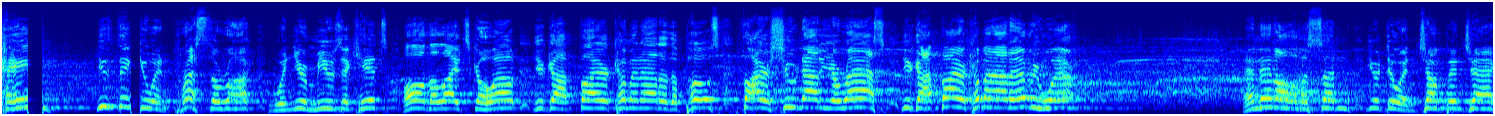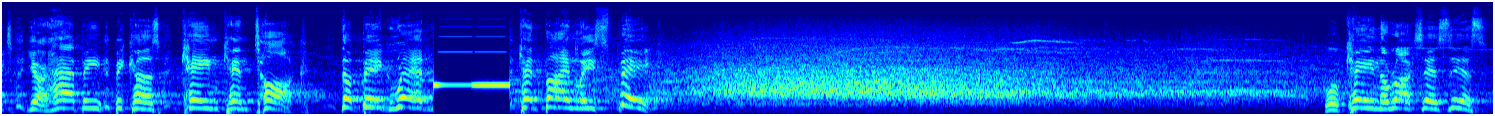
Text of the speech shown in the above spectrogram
Kane, you think you impress The Rock when your music hits, all the lights go out, you got fire coming out of the post, fire shooting out of your ass, you got fire coming out of everywhere. And then all of a sudden, you're doing jumping jacks, you're happy because Kane can talk. The big red can finally speak. Well, Kane the Rock says this.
